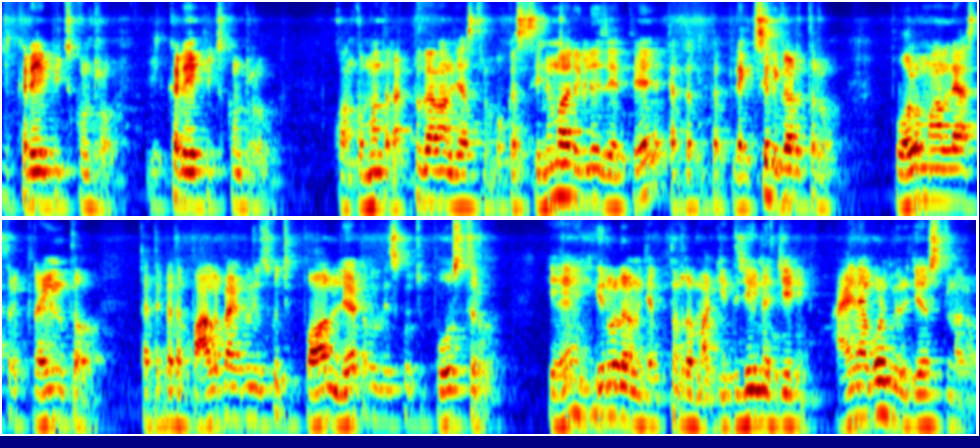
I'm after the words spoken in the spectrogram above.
ఇక్కడ వేయించుకుంటారు ఇక్కడ వేయించుకుంటారు కొంతమంది రక్తదానాలు చేస్తారు. ఒక సినిమా రిలీజ్ అయితే పెద్ద పెద్ద ఫ్లెక్సీలు కడతారు. పూలమాలలు వేస్తారు క్రైన్తో పెద్ద పెద్ద పాల ప్యాకెట్లు తీసుకొచ్చి పాలు లీటర్లు తీసుకొచ్చి పోస్తారు. ఏం హీరోలు అని చెప్తున్నారు? మాకు ఇది చేయండి అది చేయండి. అయినా కూడా మీరు చేస్తున్నారు.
